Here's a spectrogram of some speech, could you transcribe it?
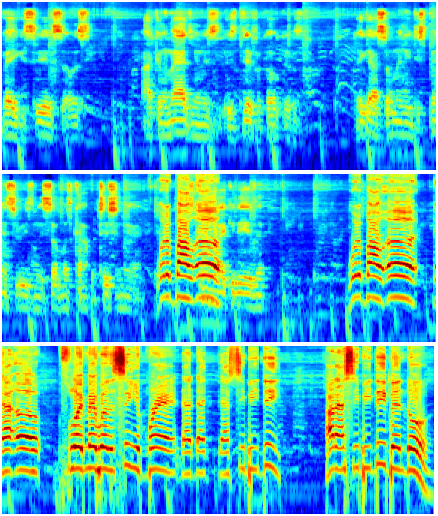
Vegas is. So it's I can imagine it's, it's difficult because they got so many dispensaries and there's so much competition there. What about uh? like it is. In, What about uh that uh Floyd Mayweather Senior brand that that that CBD? How that CBD been doing?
